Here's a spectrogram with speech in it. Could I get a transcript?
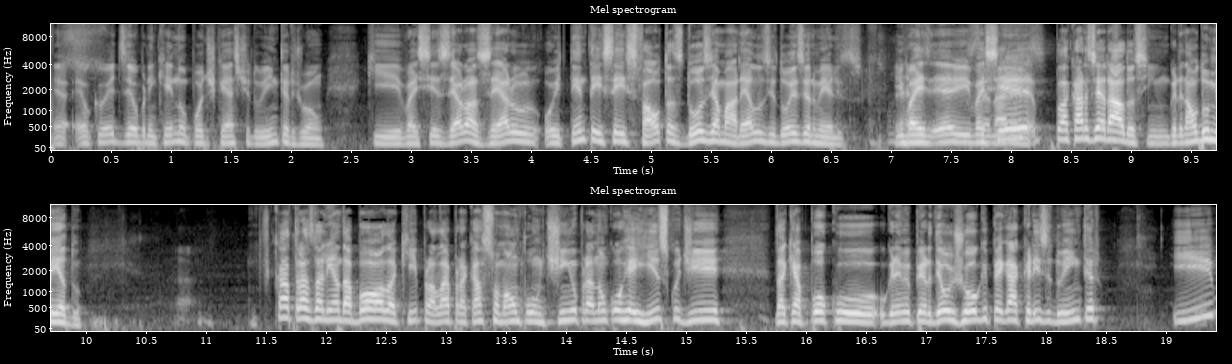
É. É, é, o que eu ia dizer, eu brinquei no podcast do Inter, João, que vai ser 0 a 0 86 faltas, 12 amarelos e 2 vermelhos. É, e vai, é, e vai ser placar zerado, assim, um Grenal do medo ficar atrás da linha da bola aqui, para lá e pra cá, somar um pontinho para não correr risco de daqui a pouco o Grêmio perder o jogo e pegar a crise do Inter. E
